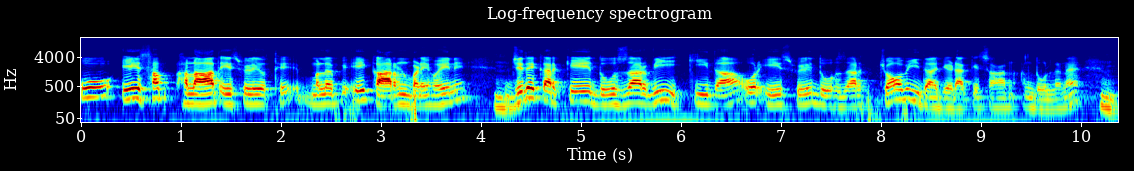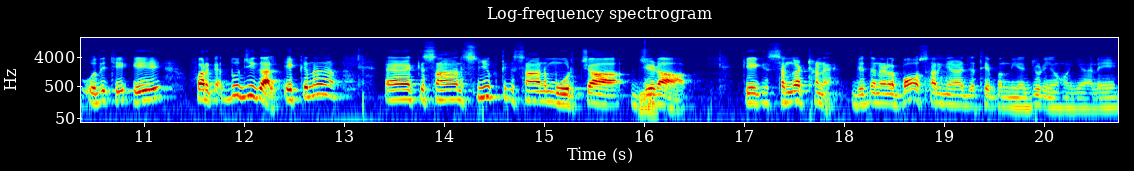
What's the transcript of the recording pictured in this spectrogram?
ਉਹ ਇਹ ਸਭ ਹਾਲਾਤ ਇਸ ਵੇਲੇ ਉੱਥੇ ਮਤਲਬ ਇਹ ਕਾਰਨ ਬਣੇ ਹੋਏ ਨੇ। ਜਿਹਦੇ ਕਰਕੇ 2020-21 ਦਾ ਔਰ ਇਸ ਵੇਲੇ 2024 ਦਾ ਜਿਹੜਾ ਕਿਸਾਨ ਅੰਦੋਲਨ ਹੈ ਉਹਦੇ 'ਚ ਇਹ ਫ਼ਰਕ ਹੈ। ਦੂਜੀ ਗੱਲ ਇੱਕ ਨਾ ਕਿਸਾਨ ਸੰਯੁਕਤ ਕਿਸਾਨ ਮੋਰਚਾ ਜਿਹੜਾ ਕਿ ਇੱਕ ਸੰਗਠਨ ਹੈ ਜਿਹਦੇ ਨਾਲ ਬਹੁਤ ਸਾਰੀਆਂ ਜਥੇਬੰਦੀਆਂ ਜੁੜੀਆਂ ਹੋਈਆਂ ਨੇ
